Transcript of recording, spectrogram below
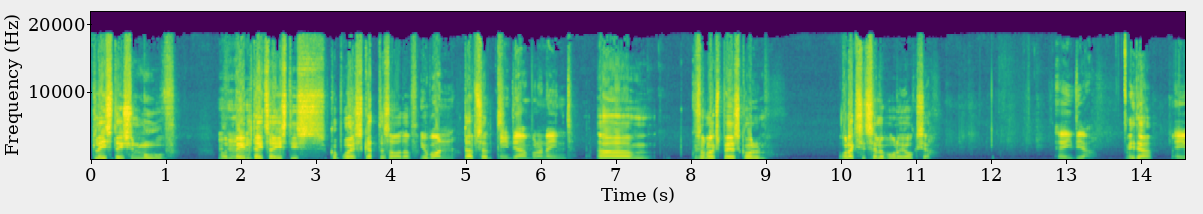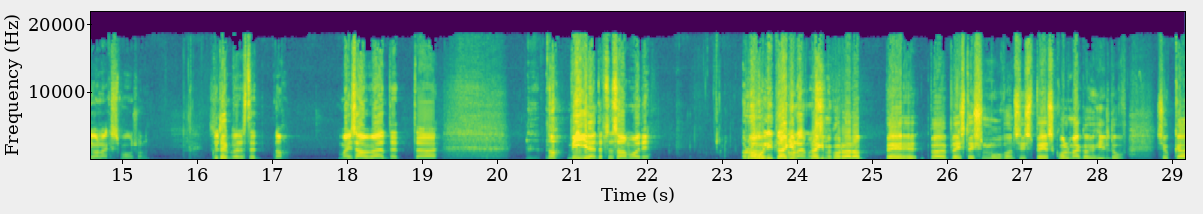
PlayStation Move on mm -hmm. meil täitsa Eestis ka poes kättesaadav, juba on, täpselt ei tea, pole näinud. ähm,. kui sul oleks PS3, oleksid selle poole jooksja? ei tea, ei tea, ei oleks, ma usun. Sellepärast, et noh, ma ei saa öelda, et äh, noh, Viil on täpselt samamoodi. roolid on räägime, olemas. räägime korra ära. PlayStation Move on siis PS3-ga ühilduv sihuke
